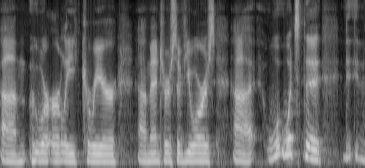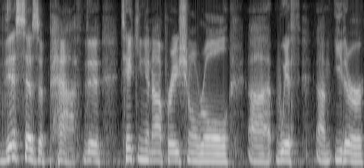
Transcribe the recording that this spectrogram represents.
um, who were early career uh, mentors of yours. Uh, wh- what's the th- this as a path, the taking an operational role uh, with um, either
